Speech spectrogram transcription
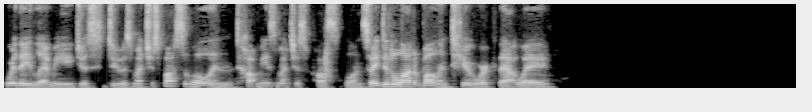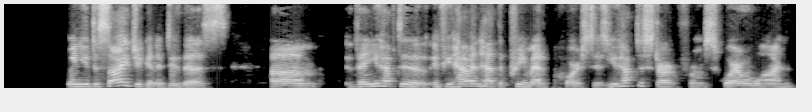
where they let me just do as much as possible and taught me as much as possible. And so I did a lot of volunteer work that way. When you decide you're going to do this, um, then you have to, if you haven't had the pre med courses, you have to start from square one.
